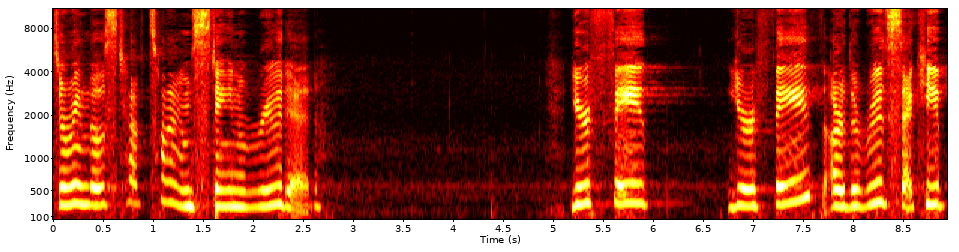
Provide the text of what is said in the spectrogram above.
during those tough times staying rooted. Your faith, your faith are the roots that keep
